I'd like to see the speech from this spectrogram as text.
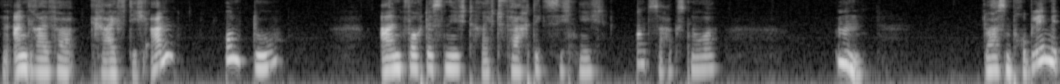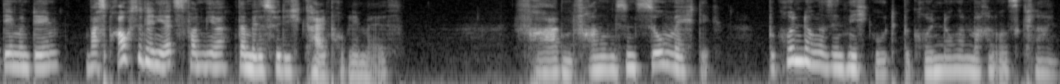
Ein Angreifer greift dich an und du antwortest nicht, rechtfertigst dich nicht und sagst nur, hm, du hast ein Problem mit dem und dem. Was brauchst du denn jetzt von mir, damit es für dich kein Problem mehr ist? Fragen, Fragen sind so mächtig. Begründungen sind nicht gut. Begründungen machen uns klein.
